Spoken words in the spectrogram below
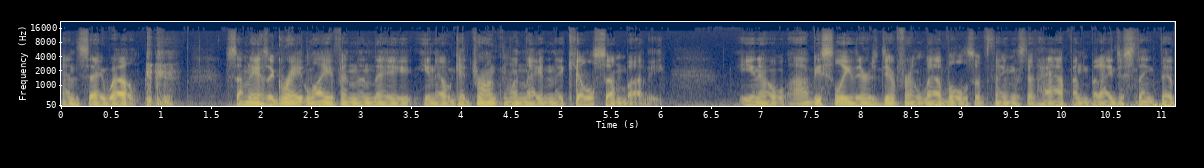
and say, well, somebody has a great life and then they, you know, get drunk one night and they kill somebody. You know, obviously there's different levels of things that happen, but I just think that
